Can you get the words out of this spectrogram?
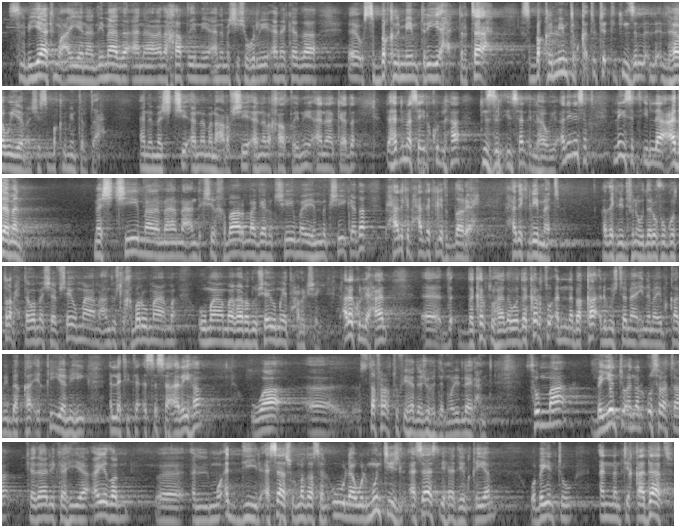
سلبيات معينة. لماذا أنا أنا خاطيني أنا ماشي شغلي أنا كذا آه، سبق الميم تريح ترتاح. سبق الميم تبقى تنزل الهاوية ماشي سبق الميم ترتاح. أنا ما شتي أنا ما نعرف شيء أنا ما خاطيني أنا كذا. هذه المسائل كلها تنزل الإنسان الهاوية. هذه ليست ليست إلا عدما. ما شتي ما, ما, ما عندك شي الخبار ما قالك شيء ما يهمك شيء كذا. بحالك بحال ذاك اللي في الضريح بحال ذاك اللي مات. هذاك اللي دفنوه داروا فوق التراب حتى هو ما شاف شيء وما ما عندوش الخبر وما ما وما ما غرضوا شيء وما يتحرك شيء. على كل حال آه، ذكرت هذا وذكرت أن بقاء المجتمع إنما يبقى ببقاء قيمه التي تأسس عليها واستفرغت في هذا جهدا ولله الحمد. ثم بينت أن الأسرة كذلك هي أيضا آه، المؤدي الأساس والمدرسة الأولى والمنتج الأساس لهذه القيم. وبينت أن انتقادات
